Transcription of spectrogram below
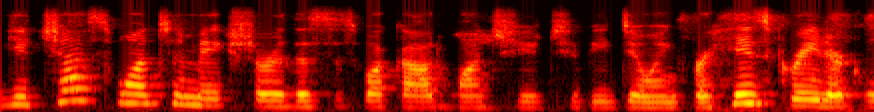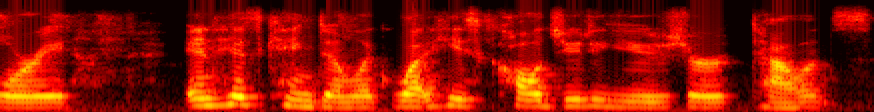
you just want to make sure this is what God wants you to be doing for His greater glory in His kingdom, like what He's called you to use your talents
